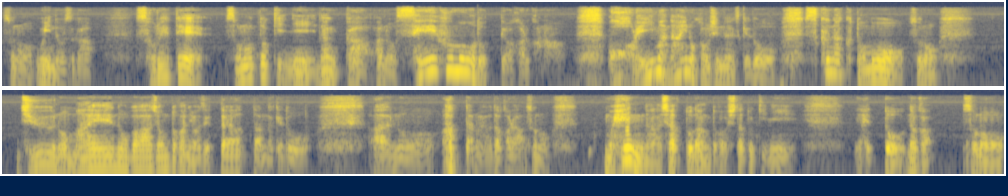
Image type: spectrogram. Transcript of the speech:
その Windows が。それで、その時になんか、あの、セーフモードってわかるかな？これ今ないのかもしれないですけど、少なくとも、その、10の前のバージョンとかには絶対あったんだけど、あの、あったのよ。だから、その、もう変なシャットダウンとかをした時に、えっと、なんか、その、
